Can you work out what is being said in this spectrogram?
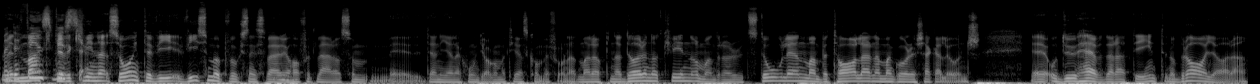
Men, Men, makt över vissa... kvinnor, så har inte vi, vi som uppvuxna i Sverige har fått lära oss som eh, den generation jag och Mattias kommer ifrån. Att man öppnar dörren åt kvinnor, man drar ut stolen, man betalar när man går och käkar lunch. Eh, och du hävdar att det är inte är något bra att göra.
